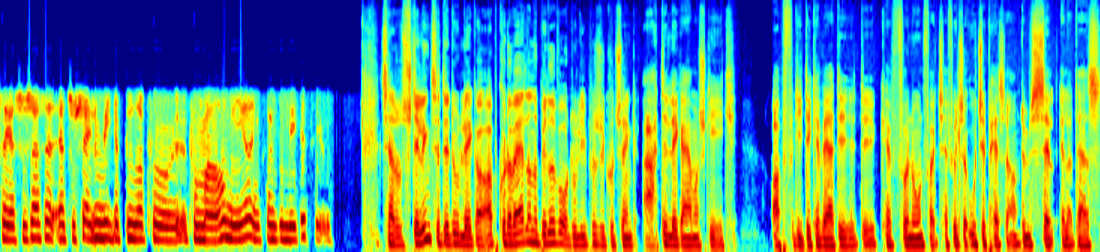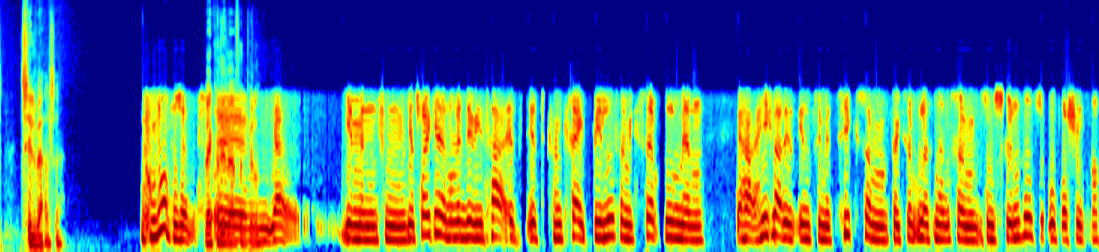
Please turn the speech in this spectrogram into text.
så jeg synes også, at sociale medier byder på, på meget mere end kun det negative. Tager du stilling til det, du lægger op? Kunne der være et eller andet billede, hvor du lige pludselig kunne tænke, ah, det lægger jeg måske ikke op, fordi det kan være, at det, det kan få nogen folk til at føle sig utilpasse om dem selv eller deres tilværelse? 100 procent. Hvad kunne det være for et billede? Øhm, jeg, jamen, sådan, jeg tror ikke, at jeg nødvendigvis har et, et konkret billede som eksempel, men jeg har helt klart en, en tematik, som for eksempel er sådan noget som, som skønhedsoperationer.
